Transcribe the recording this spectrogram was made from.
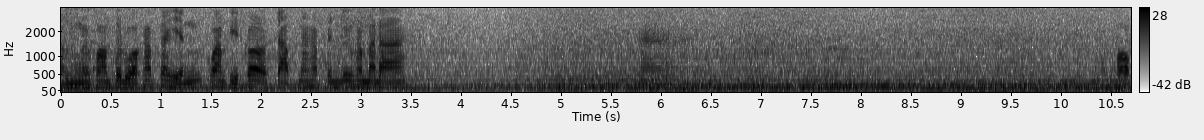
อำนวยความสะดวกครับ ถ้าเห็นความผิดก็จับนะครับ เป็นเรื่องธรรมดาอ่าพร้อม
